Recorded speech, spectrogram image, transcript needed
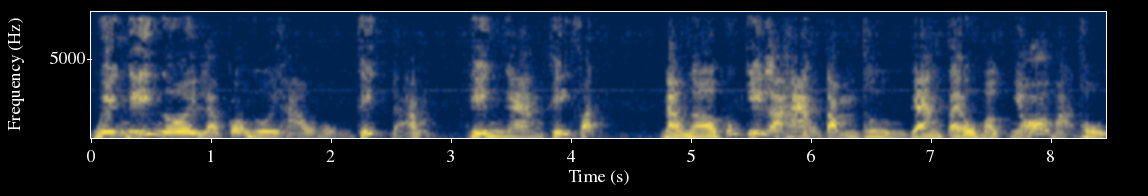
nguyên nghĩ ngươi là con người hào hùng thiết đảm, hiền ngàn khí phách. Nào ngờ cũng chỉ là hạng tầm thường gan teo mật nhỏ mà thôi.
